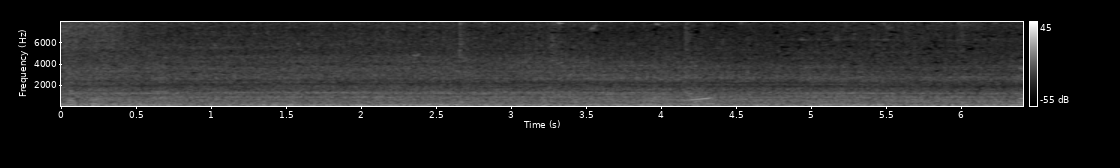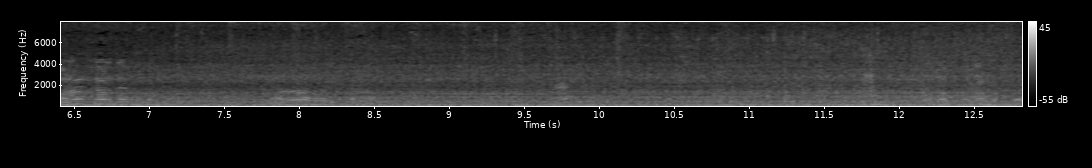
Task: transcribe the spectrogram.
pick-up है। तो कर दे मतलब है कहाँ है चला खाना पड़ता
